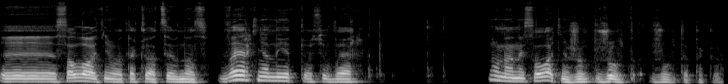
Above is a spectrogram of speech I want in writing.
Е, салатнєва така це в нас верхня нитка, ось вверх. Ну, вона не салатня, жовта, жовта така.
